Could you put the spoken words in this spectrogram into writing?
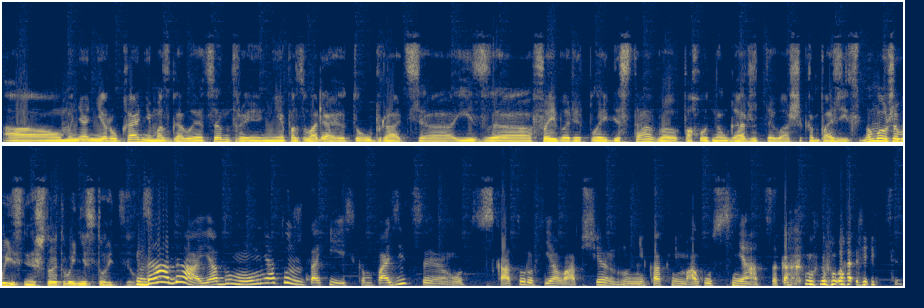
а, у меня ни рука, ни мозговые центры не позволяют убрать а, из а, favorite плейлиста в походном гаджете ваши композиции. Но мы уже выяснили, что этого и не стоит делать. Да, да, я думаю, у меня тоже такие есть композиции, вот, с которых я вообще ну, никак не могу сняться, как вы говорите.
